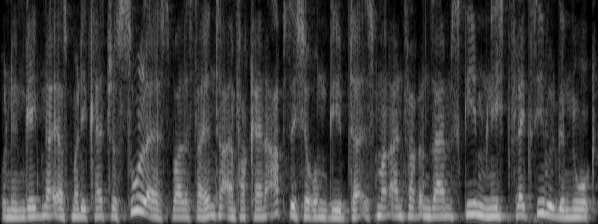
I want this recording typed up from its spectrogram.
und dem Gegner erstmal die Catches zulässt, weil es dahinter einfach keine Absicherung gibt, da ist man einfach in seinem Scheme nicht flexibel genug.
